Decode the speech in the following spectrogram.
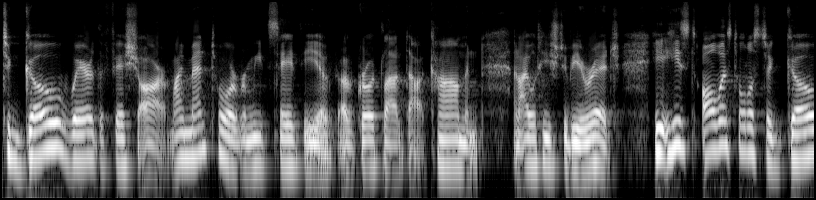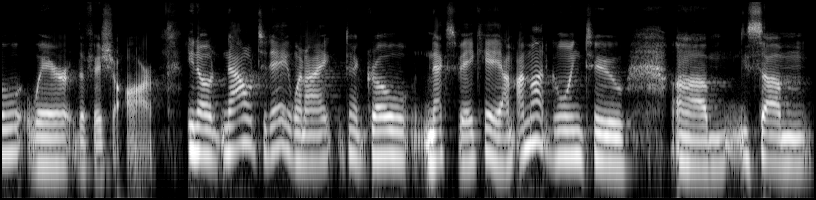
to go where the fish are. My mentor, Ramit Sethi of, of growthlab.com and, and I Will Teach You to Be Rich, he, he's always told us to go where the fish are. You know, now today when I grow next vacay, I'm, I'm not going to um, some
